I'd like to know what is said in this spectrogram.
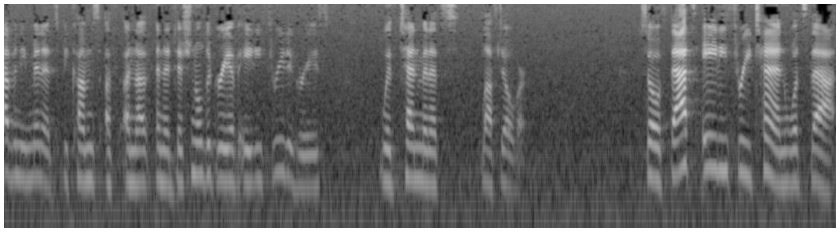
70 minutes becomes a, an, an additional degree of 83 degrees with 10 minutes left over. So if that's 8310, what's that?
